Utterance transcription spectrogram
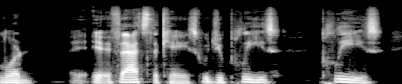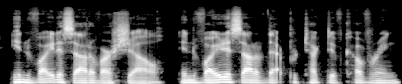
Lord, if that's the case, would you please, please invite us out of our shell, invite us out of that protective covering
